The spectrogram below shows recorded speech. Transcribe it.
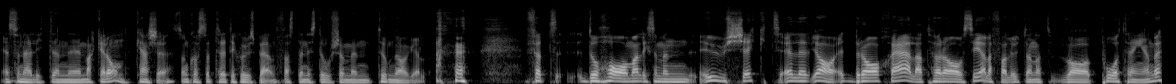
En sån här liten eh, makaron kanske, som kostar 37 spänn fast den är stor som en tumnagel. För att då har man liksom en ursäkt eller ja, ett bra skäl att höra av sig i alla fall utan att vara påträngande.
